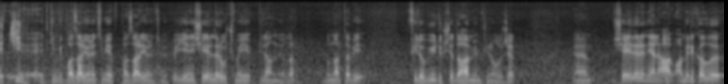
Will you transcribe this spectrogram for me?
etkin. e, etkin bir pazar yönetimi yap, pazar yönetimi yapıyor. Yeni şehirlere uçmayı planlıyorlar. Bunlar tabii filo büyüdükçe daha mümkün olacak. E, şeylerin yani Amerikalı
